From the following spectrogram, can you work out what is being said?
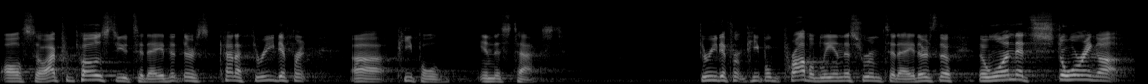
also. I propose to you today that there's kind of three different uh, people in this text three different people probably in this room today. There's the, the one that's storing up,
